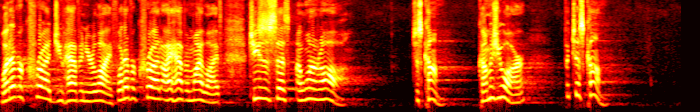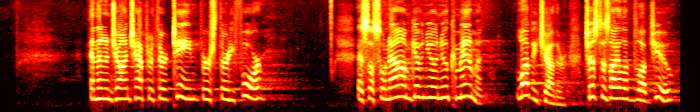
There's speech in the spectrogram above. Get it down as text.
whatever crud you have in your life, whatever crud I have in my life, Jesus says, I want it all. Just come. Come as you are, but just come. And then in John chapter 13, verse 34, it says, So now I'm giving you a new commandment love each other. Just as I have loved you,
